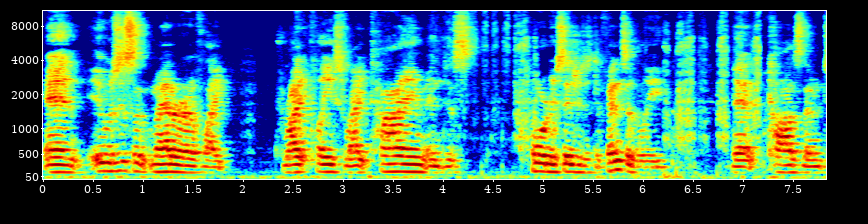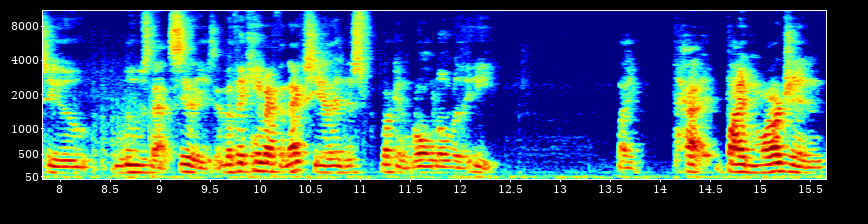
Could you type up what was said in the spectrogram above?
and it was just a matter of like right place, right time, and just poor decisions defensively that caused them to lose that series. And if they came back the next year and just fucking rolled over the Heat, like by margin,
